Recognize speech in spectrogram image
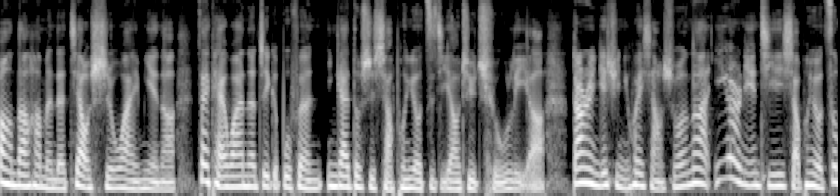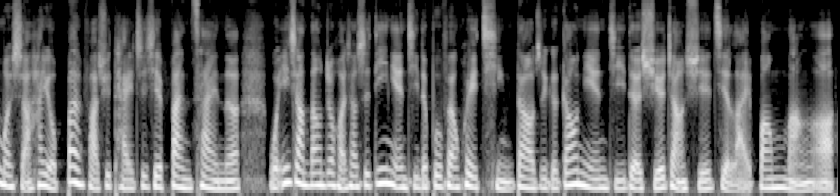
放到他们的教室外面呢。在台湾呢，这个部分应该都是小朋友自己要去处理啊。当然，也许你会想说，那一二年级小朋友这么小，还有办法去抬这些饭菜呢？我印象当中好像是低年级的部分会请到这个高年级的学长学姐来帮忙啊，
